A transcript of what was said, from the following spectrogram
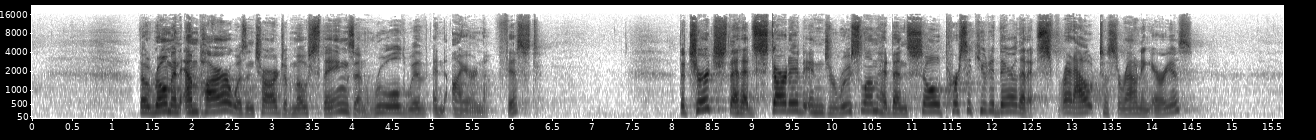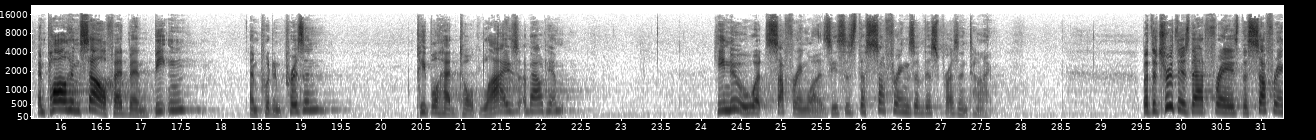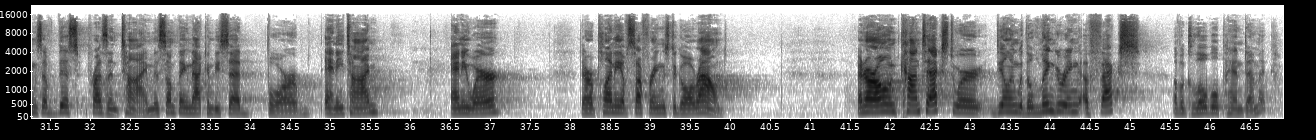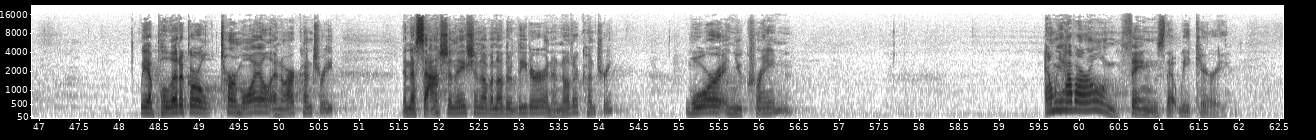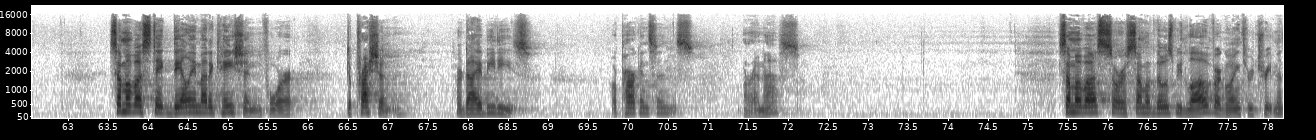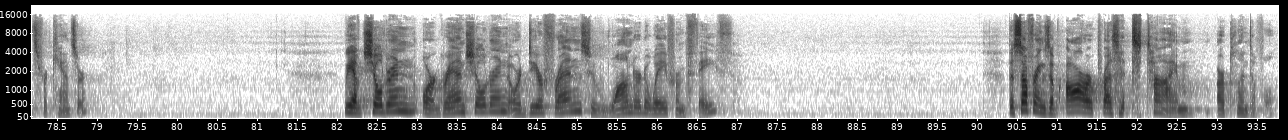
The Roman Empire was in charge of most things and ruled with an iron fist. The church that had started in Jerusalem had been so persecuted there that it spread out to surrounding areas. And Paul himself had been beaten and put in prison. People had told lies about him. He knew what suffering was. He says, the sufferings of this present time. But the truth is, that phrase, the sufferings of this present time, is something that can be said for any time, anywhere, there are plenty of sufferings to go around. In our own context, we're dealing with the lingering effects of a global pandemic. We have political turmoil in our country, an assassination of another leader in another country, war in Ukraine. And we have our own things that we carry. Some of us take daily medication for depression or diabetes, or Parkinson's, or MS. Some of us, or some of those we love, are going through treatments for cancer. We have children or grandchildren or dear friends who wandered away from faith. The sufferings of our present time are plentiful.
